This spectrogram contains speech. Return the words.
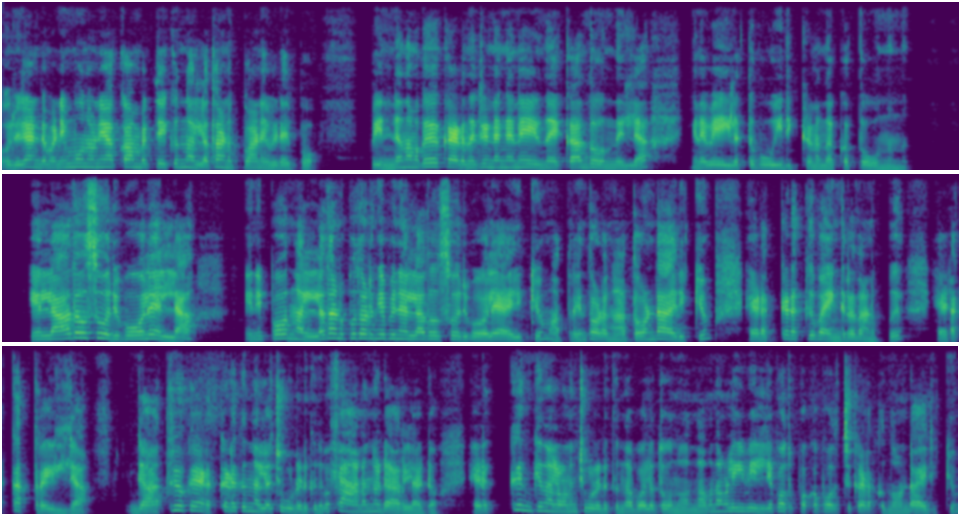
ഒരു രണ്ട് മണി മൂന്ന് മണിയൊക്കെ ആകുമ്പോഴത്തേക്കും നല്ല തണുപ്പാണ് ഇവിടെ ഇപ്പോൾ പിന്നെ നമുക്ക് കിടന്നിട്ടുണ്ടെങ്കിൽ എഴുന്നേക്കാൻ തോന്നുന്നില്ല. ഇങ്ങനെ വെയിലത്ത് പോയി ഇരിക്കണം എന്നൊക്കെ തോന്നുന്നു. എല്ലാ ദിവസവും ഒരുപോലെയല്ല. ഇനിയിപ്പോൾ നല്ല തണുപ്പ് തുടങ്ങിയ പിന്നെ എല്ലാ ദിവസവും ഒരുപോലെ ആയിരിക്കും. അത്രയും തുടങ്ങാത്തതുകൊണ്ടായിരിക്കും ഇടക്കിടക്ക് ഭയങ്കര തണുപ്പ്. ഇടയ്ക്ക് അത്ര ഇല്ല. രാത്രിയൊക്കെ ഇടക്കിടക്ക് നല്ല ചൂടെടുക്കുന്നത് ഇപ്പോൾ ഫാനൊന്നും ഇടാറില്ല കേട്ടോ. ഇടയ്ക്ക് എനിക്ക് നല്ലോണം ചൂടെടുക്കുന്ന പോലെ തോന്നുന്നു. ഒന്നാമത് നമ്മൾ ഈ വലിയ പുതപ്പൊക്കെ പുതച്ച് കിടക്കുന്നതുകൊണ്ടായിരിക്കും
